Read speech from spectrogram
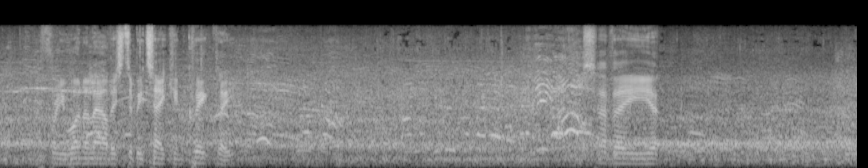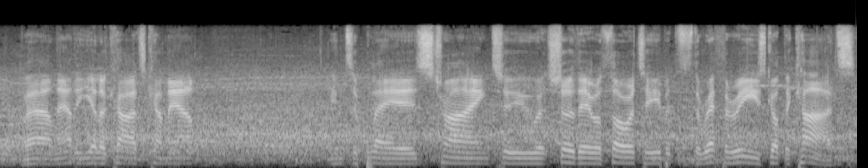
The referee won't allow this to be taken quickly. Let's have a... Well, now the yellow cards come out into players trying to show their authority, but the referee's got the cards.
